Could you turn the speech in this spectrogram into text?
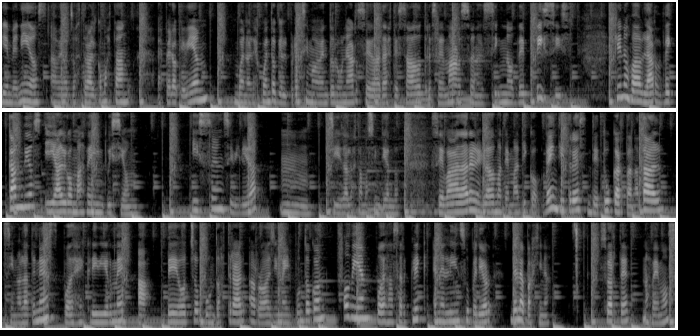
Bienvenidos a B8 Astral, ¿cómo están? Espero que bien. Bueno, les cuento que el próximo evento lunar se dará este sábado 13 de marzo en el signo de Pisces, que nos va a hablar de cambios y algo más de intuición. ¿Y sensibilidad? Mm, sí, ya lo estamos sintiendo. Se va a dar en el grado matemático 23 de tu carta natal. Si no la tenés, podés escribirme a b8.astral.gmail.com o bien puedes hacer clic en el link superior de la página. Suerte, nos vemos.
